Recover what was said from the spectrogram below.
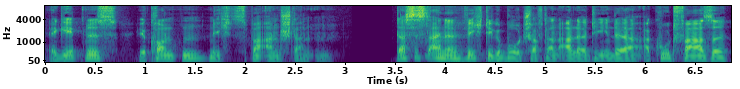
Ergebnis: Wir konnten nichts beanstanden. Das ist eine wichtige Botschaft an alle, die in der Akutphase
